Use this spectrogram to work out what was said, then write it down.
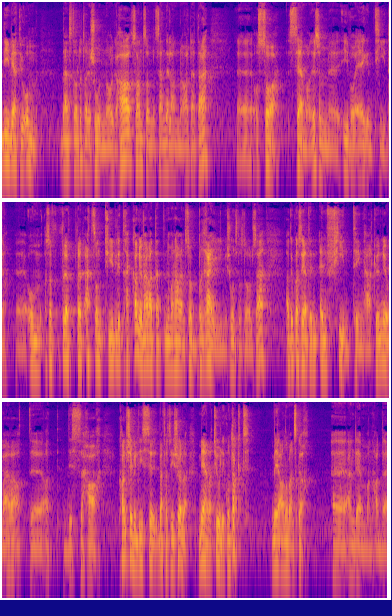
de vet jo om den stolte tradisjonen Norge har, sant, som sendeland og alt dette. Eh, og så ser man liksom eh, i vår egen tid da, eh, om, altså, for, det, for Et sånn tydelig trekk kan jo være at dette, når man har en så brei misjonsforståelse, at du kan si at en, en fin ting her kunne jo være at, eh, at disse har Kanskje vil de i hvert fall si selv, mer naturlig kontakt med andre mennesker enn det man hadde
